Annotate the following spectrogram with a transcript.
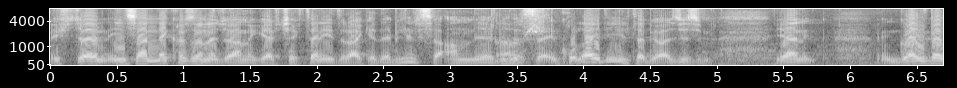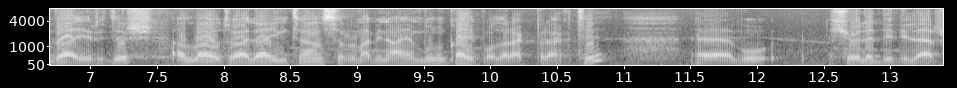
İşte insan ne kazanacağını gerçekten idrak edebilirse, anlayabilirse. Kolay değil tabii azizim. Yani gayba dairdir. Allahu Teala imtihan sırrına binaen bunu gayb olarak bıraktı. Ee, bu şöyle dediler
